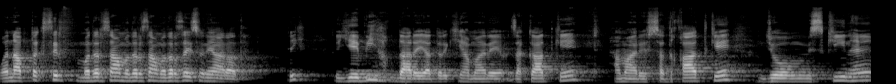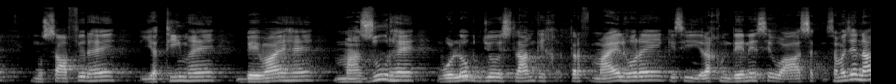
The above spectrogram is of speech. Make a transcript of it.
ورنہ اب تک صرف مدرسہ مدرسہ مدرسہ ہی سنے آ رہا تھا۔ ٹھیک؟ تو یہ بھی حقدار یاد رکھیے ہمارے زکوٰۃ کے، ہمارے صدقات کے، جو مسکین ہیں، مسافر ہے یتیم ہیں، بیوائیں ہیں، معذور ہیں، وہ لوگ جو اسلام کی طرف مائل ہو رہے ہیں، کسی رقم دینے سے وہ آ سک سمجھے نا،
